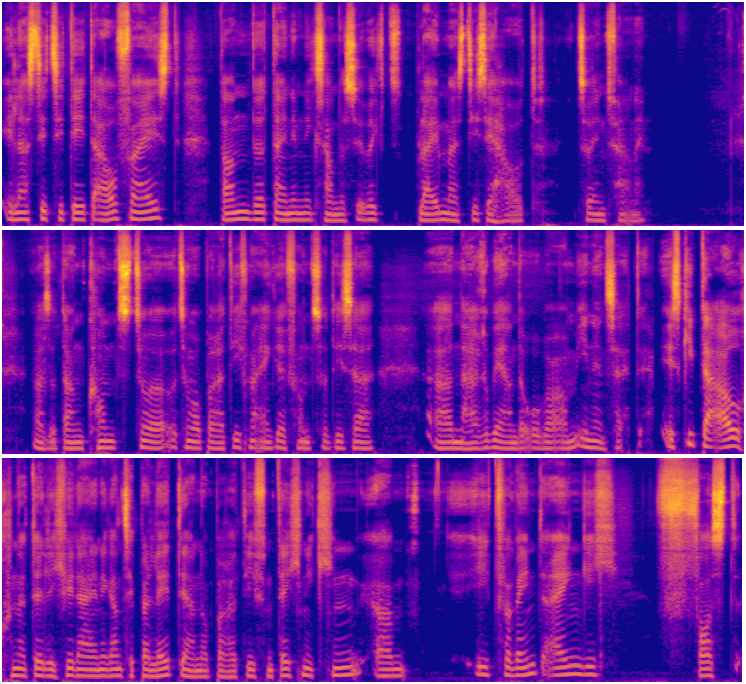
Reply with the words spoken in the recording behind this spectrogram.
Elastizität aufweist, dann wird einem nichts anderes übrig bleiben, als diese Haut zu entfernen. Also dann kommt es zum operativen Eingriff und zu dieser Narbe an der Oberarminnenseite. Es gibt da auch natürlich wieder eine ganze Palette an operativen Techniken. Ähm, ich verwende eigentlich fast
